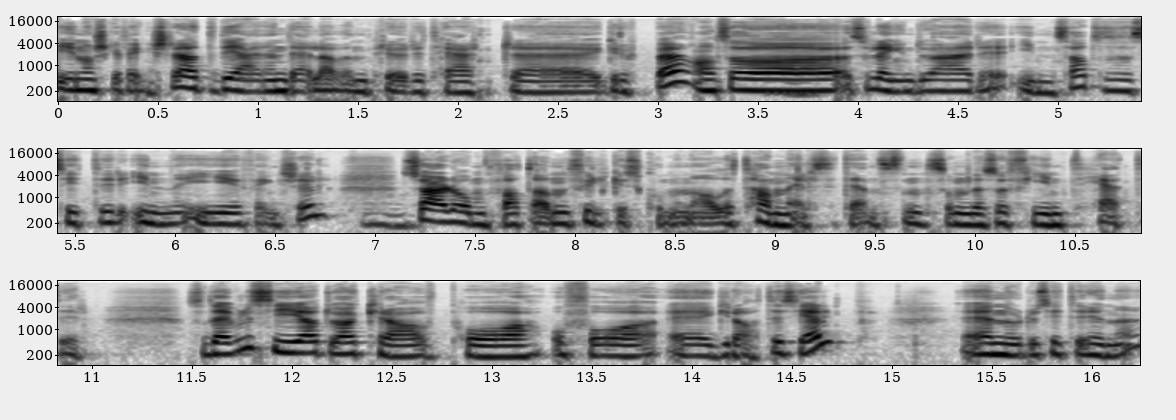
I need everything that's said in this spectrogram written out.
i norske fengsler, er at de er en del av en prioritert uh, gruppe. Altså Så lenge du er innsatt, altså sitter inne i fengsel, så er du omfattet av den fylkeskommunale tannhelsetjenesten, som det så fint heter. Så det vil si at du har krav på å få uh, gratis hjelp. Eh, når du sitter inne,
